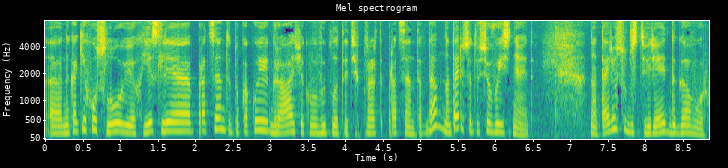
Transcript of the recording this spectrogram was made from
э, на каких условиях, если проценты, то какой график выплаты этих процентов. Да? Нотариус это все выясняет. Нотариус удостоверяет договор.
